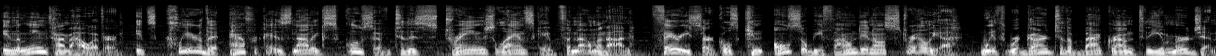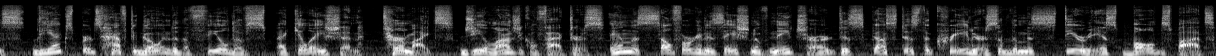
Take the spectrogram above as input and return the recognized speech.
In the meantime, however, it's clear that Africa is not exclusive to this strange landscape phenomenon. Fairy circles can also be found in Australia. With regard to the background to the emergence, the experts have to go into the field of speculation. Termites, geological factors, and the self-organization of nature are discussed as the creators of the mysterious bald spots.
